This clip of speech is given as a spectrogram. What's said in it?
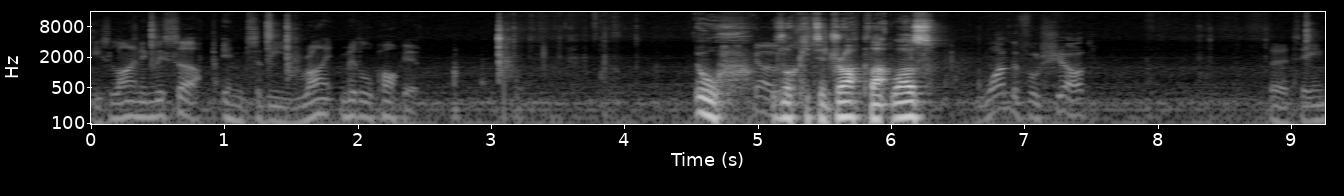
He's lining this up into the right middle pocket. Ooh, was lucky to drop that was. Wonderful shot. Thirteen.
